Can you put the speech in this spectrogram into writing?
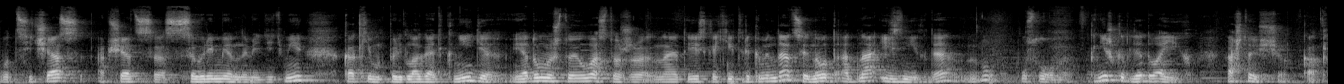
вот сейчас общаться с современными детьми, как им предлагать книги. Я думаю, что и у вас тоже на это есть какие-то рекомендации, но вот одна из них, да, ну, условно, книжка для двоих. А что еще? Как?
